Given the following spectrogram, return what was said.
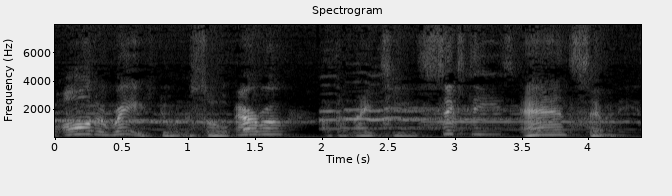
were all the rage during the soul era of the 1960s and 70s.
